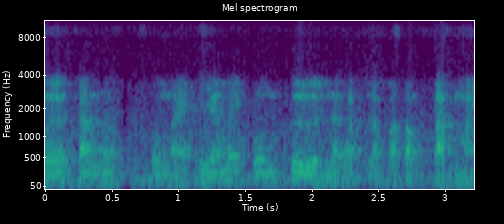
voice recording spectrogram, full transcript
มอกันตรงไหนที่ยังไม่กลมกลืนนะครับ เราก็ต้องตัดใหม่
